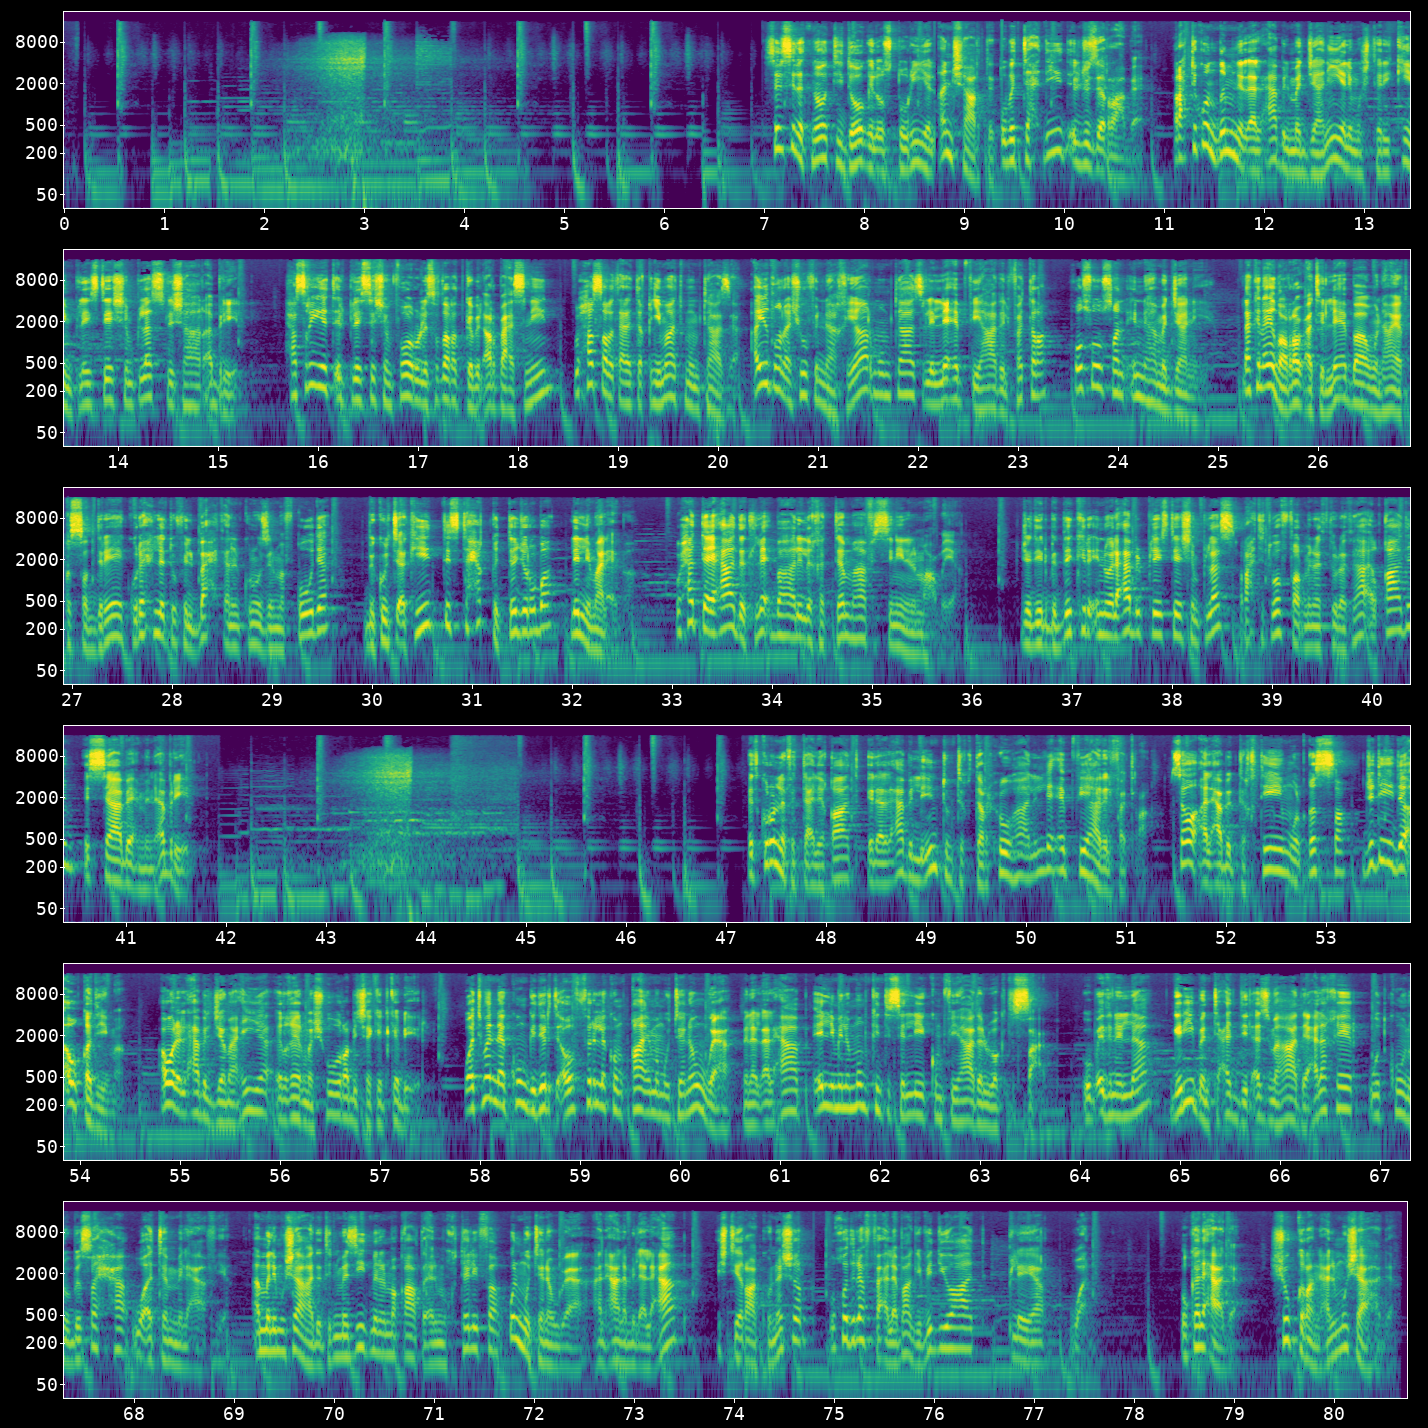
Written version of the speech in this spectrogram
سلسلة Naughty Dog الأسطورية ال Uncharted وبالتحديد الجزء الرابع راح تكون ضمن الألعاب المجانية لمشتركين PlayStation Plus لشهر أبريل. حصرية ال PlayStation 4 واللي صدرت قبل أربع سنين وحصلت على تقييمات ممتازة. أيضا أشوف إنها خيار ممتاز للعب في هذه الفترة خصوصا إنها مجانية. لكن أيضا روعة اللعبة ونهاية قصة دريك ورحلته في البحث عن الكنوز المفقودة بكل تأكيد تستحق التجربة للي ما لعبها وحتى إعادة لعبها للي ختمها في السنين الماضية. جدير بالذكر إنه ألعاب ال PlayStation Plus راح تتوفر من الثلاثاء القادم السابع من أبريل. اذكروا لنا في التعليقات الألعاب اللي أنتم تقترحوها للعب في هذه الفترة سواء ألعاب التختيم والقصة جديدة أو قديمة أو الألعاب الجماعية الغير مشهورة بشكل كبير وأتمنى أكون قدرت أوفر لكم قائمة متنوعة من الألعاب اللي من الممكن تسليكم في هذا الوقت الصعب وبإذن الله قريبا تعدي الأزمة هذه على خير وتكونوا بصحة وأتم العافية. أما لمشاهدة المزيد من المقاطع المختلفة والمتنوعة عن عالم الألعاب اشتراك ونشر وخذ لفة على باقي فيديوهات بلاير 1. وكالعادة شكرا على المشاهدة.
